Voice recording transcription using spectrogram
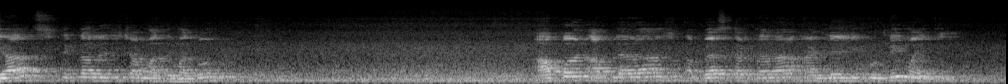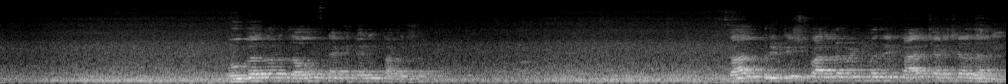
याच टेक्नॉलॉजीच्या माध्यमातून आपण आपल्याला अभ्यास करताना आणलेली कुठलीही माहिती गुगलवर जाऊन त्या ठिकाणी काढू शकतो. काल ब्रिटिश पार्लमेंटमध्ये काय चर्चा झाली?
